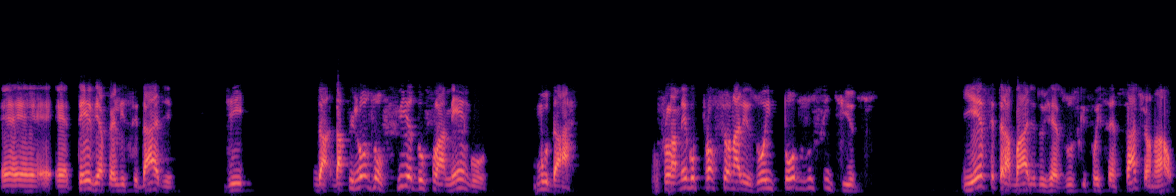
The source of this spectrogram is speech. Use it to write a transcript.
é, é, teve a felicidade de, da, da filosofia do Flamengo mudar. O Flamengo profissionalizou em todos os sentidos. E esse trabalho do Jesus, que foi sensacional,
